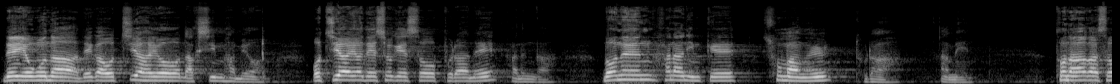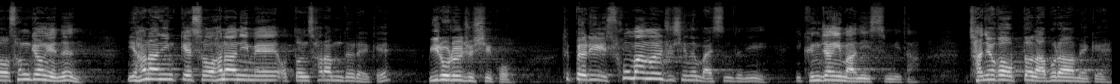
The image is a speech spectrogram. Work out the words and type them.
내 영혼아 내가 어찌하여 낙심하며 어찌하여 내 속에서 불안해 하는가? 너는 하나님께 소망을 두라. 아멘. 더 나아가서 성경에는 이 하나님께서 하나님의 어떤 사람들에게 위로를 주시고 특별히 소망을 주시는 말씀들이 굉장히 많이 있습니다. 자녀가 없던 아브라함에게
